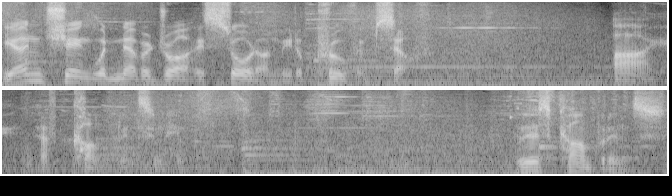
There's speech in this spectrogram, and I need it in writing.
Yanqing would never draw his sword on me to prove himself. I have confidence in him. This confidence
